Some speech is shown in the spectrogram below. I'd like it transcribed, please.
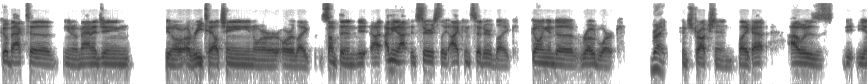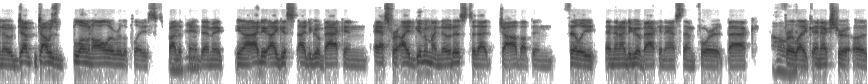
go back to you know managing you know a retail chain or or like something? I, I mean I, seriously i considered like going into road work. Right. Construction. Like I, I was, you know, I was blown all over the place by the mm-hmm. pandemic. You know, I do. I guess I had to go back and ask for. I'd given my notice to that job up in Philly, and then I had to go back and ask them for it back oh, for like an extra, uh,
